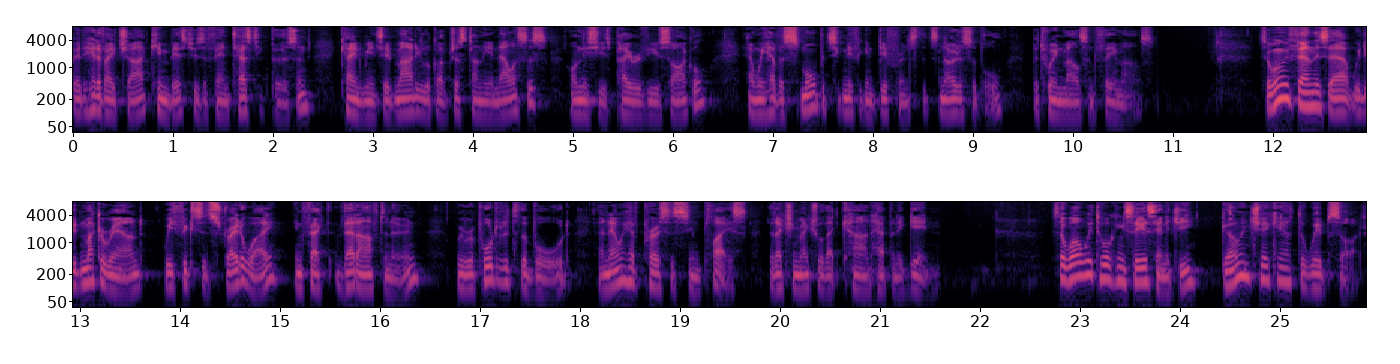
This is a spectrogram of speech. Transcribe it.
But head of HR, Kim Best, who's a fantastic person, came to me and said, Marty, look, I've just done the analysis on this year's pay review cycle, and we have a small but significant difference that's noticeable between males and females. So when we found this out, we didn't muck around. We fixed it straight away. In fact, that afternoon, we reported it to the board, and now we have processes in place that actually make sure that can't happen again. So while we're talking CS Energy, go and check out the website.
